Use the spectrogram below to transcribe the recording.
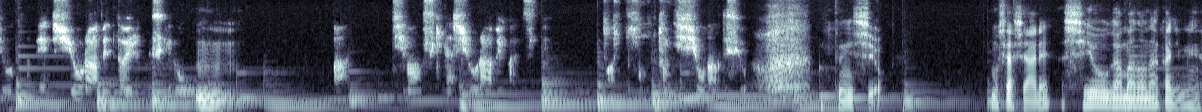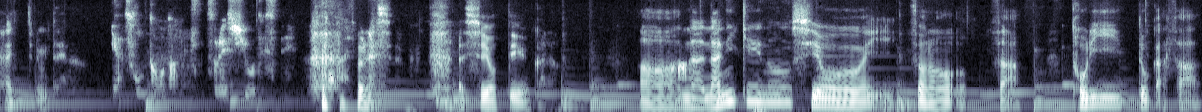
塩とかで塩ラーメン食べるんですけど、うん。一番好きな塩ラーメンがですね、まあ、本当に塩なんですよ。本当に塩。もしかしてあれ？塩釜の中に麺入ってるみたいな。いや、そんなことはないです。それ塩ですね。それは塩塩って言うから。ああ、な、何系の塩がいい？そのさ、鶏とかさ、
